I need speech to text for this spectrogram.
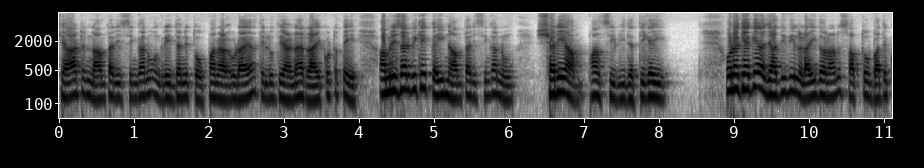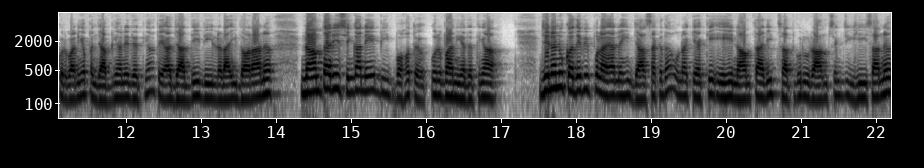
66 ਨਾਮਧਾਰੀ ਸਿੰਘਾਂ ਨੂੰ ਅੰਗਰੇਜ਼ਾਂ ਨੇ ਤੋਪਾਂ ਨਾਲ ਉਡਾਇਆ ਤੇ ਲੁਧਿਆਣਾ, ਰਾਏਕੋਟ ਤੇ ਅੰਮ੍ਰਿਤਸਰ ਵਿਖੇ ਕਈ ਨਾਮਧਾਰੀ ਸਿੰਘਾਂ ਨੂੰ ਸ਼ਰੇਆਮ ਫਾਂਸੀ ਵੀ ਦਿੱਤੀ ਗਈ। ਉਹਨਾਂ ਕਿਹਾ ਕਿ ਆਜ਼ਾਦੀ ਦੀ ਲੜਾਈ ਦੌਰਾਨ ਸਭ ਤੋਂ ਵੱਧ ਕੁਰਬਾਨੀਆਂ ਪੰਜਾਬੀਆਂ ਨੇ ਦਿੱਤੀਆਂ ਤੇ ਆਜ਼ਾਦੀ ਦੀ ਲੜਾਈ ਦੌਰਾਨ ਨਾਮਧਾਰੀ ਸਿੰਘਾਂ ਨੇ ਵੀ ਬਹੁਤ ਕੁਰਬਾਨੀਆਂ ਦਿੱਤੀਆਂ। ਜਿਨ੍ਹਾਂ ਨੂੰ ਕਦੇ ਵੀ ਭੁਲਾਇਆ ਨਹੀਂ ਜਾ ਸਕਦਾ ਉਹਨਾਂ ਕਿਹਾ ਕਿ ਇਹ ਨਾਮਧਾਰੀ ਸਤਿਗੁਰੂ ਰਾਮ ਸਿੰਘ ਜੀ ਹੀ ਸਨ,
